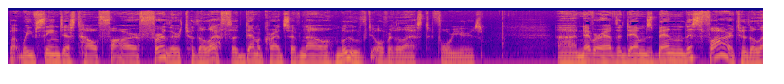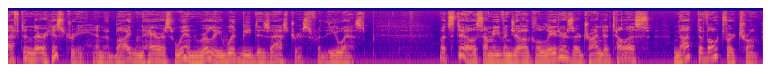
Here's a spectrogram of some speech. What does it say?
but we've seen just how far further to the left the Democrats have now moved over the last four years. Uh, never have the Dems been this far to the left in their history, and a Biden Harris win really would be disastrous for the U.S. But still, some evangelical leaders are trying to tell us not to vote for Trump,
